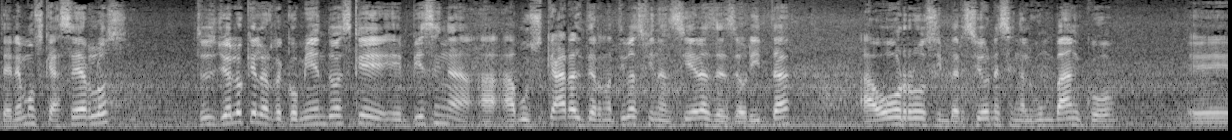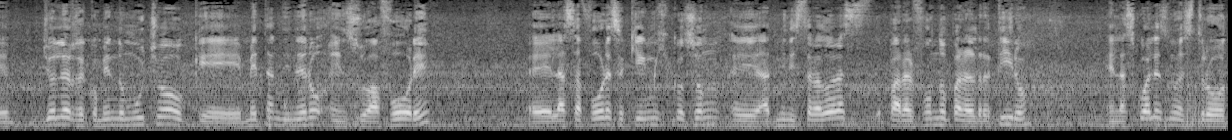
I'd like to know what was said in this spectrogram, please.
tenemos que hacerlos. Entonces yo lo que les recomiendo es que empiecen a, buscar alternativas financieras desde ahorita, ahorros, inversiones en algún banco. Eh, yo les recomiendo mucho que metan dinero en su Afore, las Afores aquí en México son administradoras para el Fondo para el Retiro, en las cuales nuestro,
